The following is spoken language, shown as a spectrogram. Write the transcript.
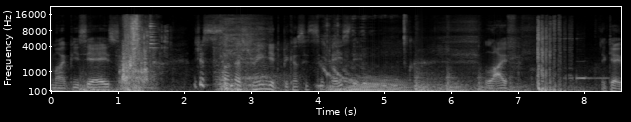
my PCAs. I just sometimes drink it because it's so tasty. Life. Okay,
